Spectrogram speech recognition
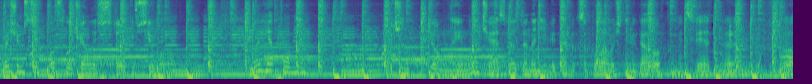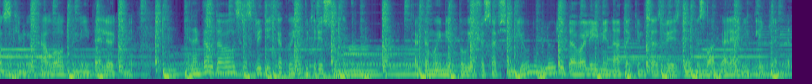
Впрочем, с тех пор случалось столько всего. Но я помню. Ночи, а звезды на небе кажутся булавочными головками цвета жесткими, холодными и далекими. Иногда удавалось разглядеть какой-нибудь рисунок». Когда мой мир был еще совсем юным, люди давали имена таким созвездиям и слагали о них легенды.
